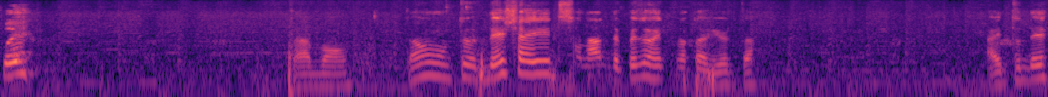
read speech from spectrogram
Foi? Tá bom. Então, tu deixa aí adicionado, depois eu entro na tua guild, tá? Aí tu de...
